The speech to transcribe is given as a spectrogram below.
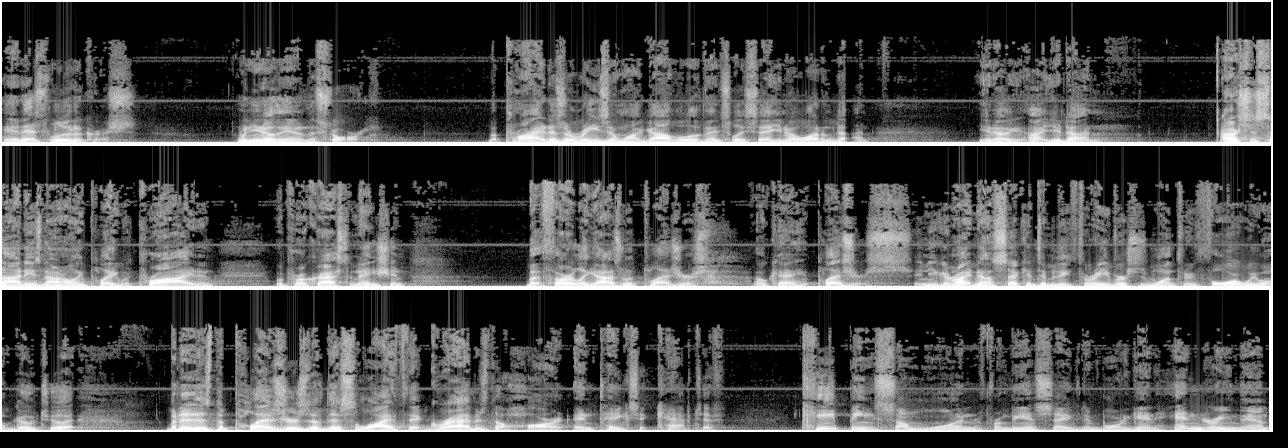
it is ludicrous when you know the end of the story. But pride is a reason why God will eventually say, you know what, I'm done. You know, uh, you're done. Our society is not only plagued with pride and with procrastination, but thirdly, guys, with pleasures okay? Pleasures. And you can write down 2 Timothy 3, verses 1 through 4. We won't go to it. But it is the pleasures of this life that grabs the heart and takes it captive, keeping someone from being saved and born again, hindering them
